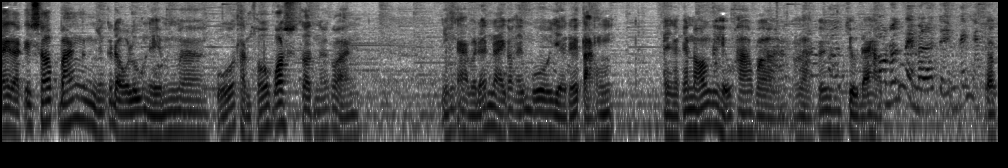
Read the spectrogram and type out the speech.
Đây là cái shop bán những cái đồ lưu niệm à, của thành phố Boston đó các bạn. Những ai mà đến đây có thể mua về để tặng. Đây là cái nón cái hiệu Harvard là cái trường đại học. Đứng này mà lại tiệm cả nhà. ok.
